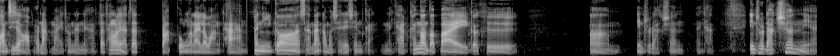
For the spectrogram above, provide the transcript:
ตอนที่จะออก product ใหม่เท่านั้นนะครับ แต่ถ้าเราอยากจะปรับปรุงอะไรระหว่างทาง อันนี้ก็สามารถเอามาใช้ได้เช่นกันนะครับ ขั้นตอนต่อไปก็คือ um, introduction นะครับ introduction เนี่ย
